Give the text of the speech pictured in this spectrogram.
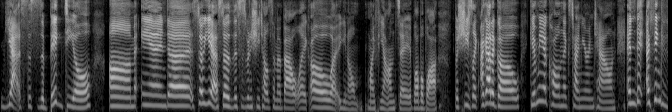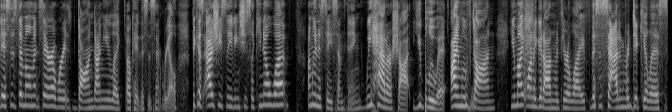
Yes, this is a big deal. Um and uh so yeah, so this is when she tells him about like, oh, uh, you know, my fiance, blah blah blah. But she's like, I gotta go. Give me a call next time you're in town. And th- I think this is the moment, Sara, where it dawned on you, like, okay, this isn't real. Because as she's leaving, she's like, you know what? I'm gonna say something. We had our shot. You blew it. I moved on. You might want to get on with your life. This is sad and ridiculous.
